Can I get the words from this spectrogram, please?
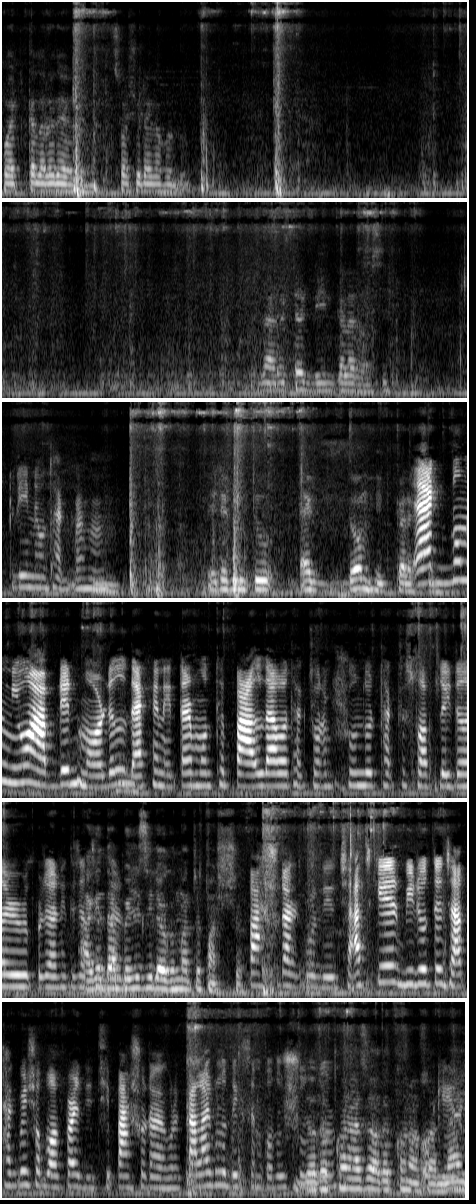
হোয়াইট কালারও দেওয়া যাবে ছশো টাকা পড়বে। আর একটা গ্রিন কালার আছে। গ্রিনও থাকবে হুম। এটা কিন্তু একদম হিট কালার একদম নিউ আপডেট মডেল দেখেন এটার মধ্যে পাল দেওয়া থাকছে অনেক সুন্দর থাকছে সফট লেদারের উপর যা নিতে আগে দাম বেশি ছিল এখন মাত্র পাঁচশো। পাঁচশো টাকা করে দিচ্ছি আজকের ভিডিওতে যা থাকবে সব অফার দিচ্ছি পাঁচশো টাকা করে। কালারগুলো দেখছেন কত সুন্দর। যতক্ষণ আছে ততক্ষণ অফার নাই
